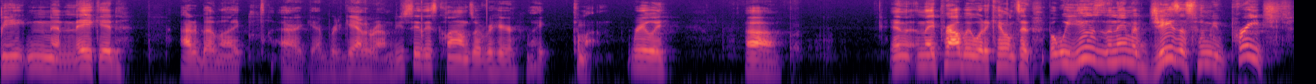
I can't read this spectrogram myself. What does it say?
beaten and naked. I'd have been like, "All right, everybody, gather around. Do you see these clowns over here? Like, come on, really?" Uh, and, and they probably would have come up and said, "But we use the name of Jesus, whom you preached."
